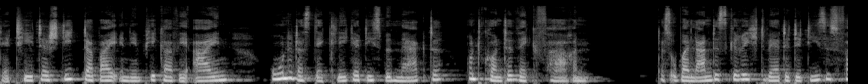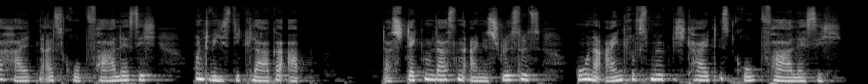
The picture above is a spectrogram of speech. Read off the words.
Der Täter stieg dabei in den Pkw ein, ohne dass der Kläger dies bemerkte und konnte wegfahren. Das Oberlandesgericht wertete dieses Verhalten als grob fahrlässig und wies die Klage ab. Das Steckenlassen eines Schlüssels ohne Eingriffsmöglichkeit ist grob fahrlässig.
